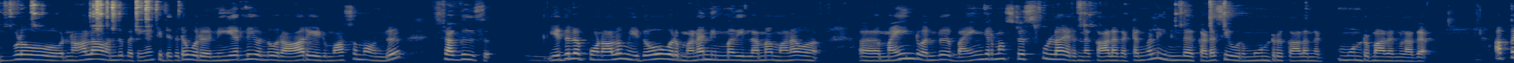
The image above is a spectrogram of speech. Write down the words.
இவ்வளோ நாளாக வந்து பார்த்திங்கன்னா கிட்டத்தட்ட ஒரு நியர்லி வந்து ஒரு ஆறு ஏழு மாதமாக வந்து ஸ்ட்ரகிள்ஸ். எதில் போனாலும் ஏதோ ஒரு மன நிம்மதி இல்லாமல் மன மைண்ட் வந்து பயங்கரமாக ஸ்ட்ரெஸ்ஃபுல்லாக இருந்த காலகட்டங்கள் இந்த கடைசி ஒரு மூன்று காலங்கட் மூன்று மாதங்களாக. அப்போ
